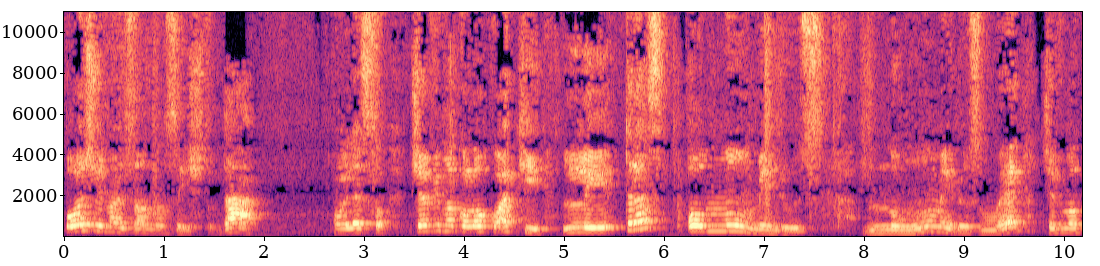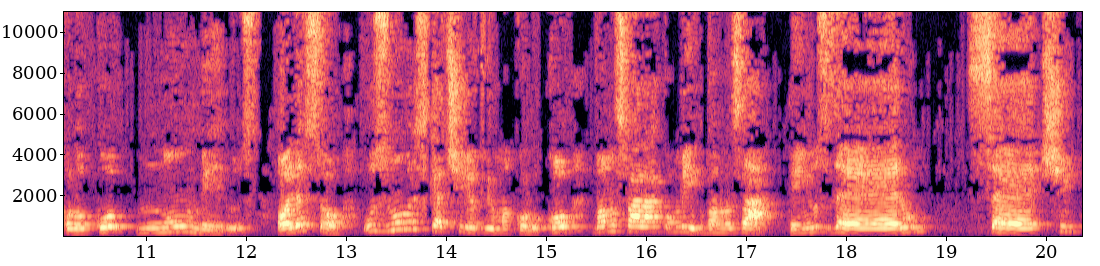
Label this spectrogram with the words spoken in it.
hoje nós vamos estudar Olha só, Tia Vilma colocou aqui letras ou números? Números, não é? Tia Vilma colocou números. Olha só, os números que a tia Vilma colocou, vamos falar comigo, vamos lá. Tem o 0, 7,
